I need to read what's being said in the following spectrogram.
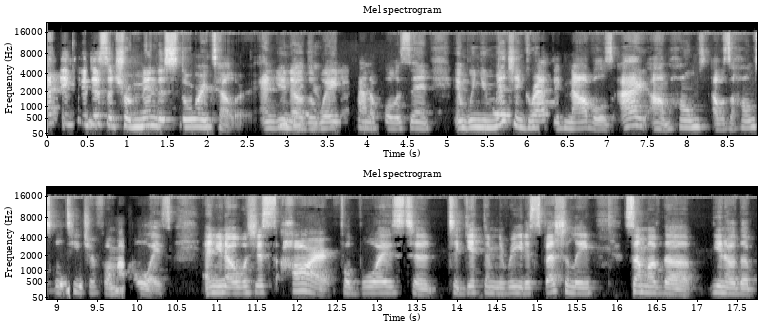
I think you're just a tremendous storyteller, and you know Thank the you. way you kind of pull us in. And when you mentioned graphic novels, I um homes I was a homeschool teacher for my boys, and you know it was just hard for boys to to get them to read, especially some of the you know the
